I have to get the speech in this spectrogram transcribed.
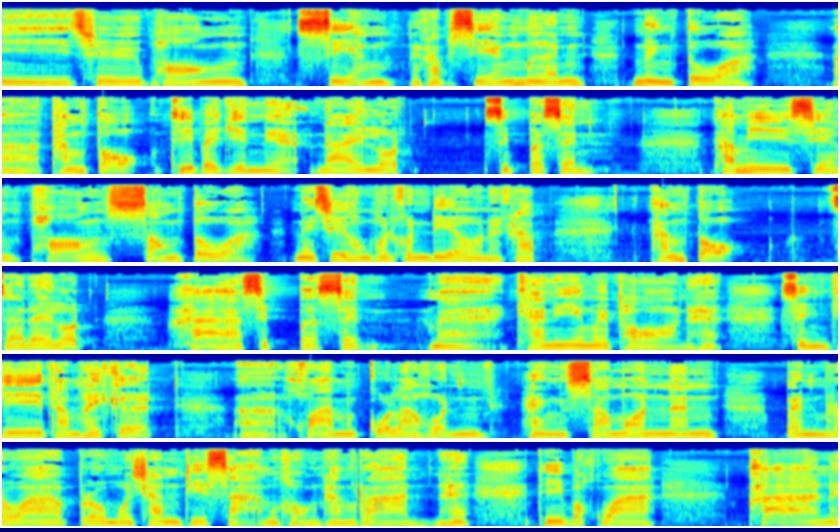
มีชื่อพ้องเสียงนะครับเสียงเหมือน 1 ตัวทั้งโต๊ะที่ไปกินเนี่ยได้ลด 10%ถ้ามีเสียงพ้อง 2 ตัวในชื่อของคนคนเดียวนะครับ ทั้งโต๊ะจะได้ลด 50% มาแค่นี้ยังไม่พอนะฮะ สิ่งที่ทำให้เกิดความโกลาหลแห่งแซลมอนนั้น เป็นเพราะว่าโปรโมชั่นที่ 3 ของทางร้านนะฮะ ที่บอกว่าถ้าใน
